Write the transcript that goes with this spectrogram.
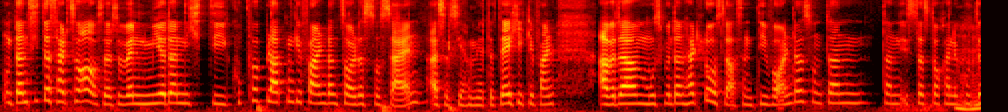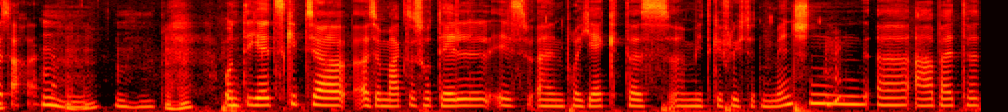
und dann sieht das halt so aus. Also, wenn mir dann nicht die Kupferplatten gefallen, dann soll das so sein. Also, sie haben mir tatsächlich gefallen. Aber da muss man dann halt loslassen. Die wollen das und dann, dann ist das doch eine mhm. gute Sache. Mhm. Mhm. mhm. Und jetzt gibt es ja, also Magdas Hotel ist ein Projekt, das äh, mit geflüchteten Menschen mhm. äh, arbeitet,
